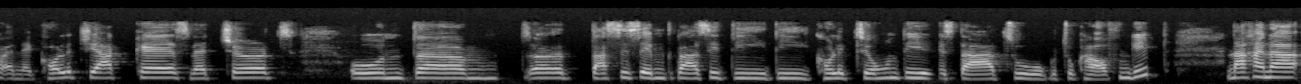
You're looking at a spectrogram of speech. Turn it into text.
eine Collegejacke, Sweatshirt und ähm, das ist eben quasi die, die Kollektion, die es da zu, zu kaufen gibt. Nach einer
